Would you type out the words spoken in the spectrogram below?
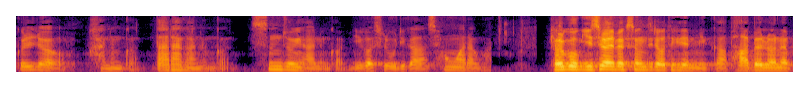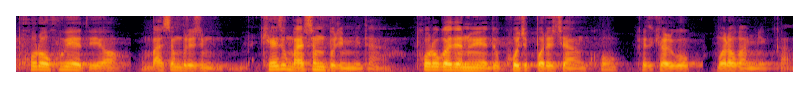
끌려가는 것, 따라가는 것, 순종해가는 것, 이것을 우리가 성화라고 합니다. 결국 이스라엘 백성들이 어떻게 됩니까? 바벨론의 포로 후에도요, 말썽 부리지, 계속 말썽 부립니다. 포로가 된 후에도 고집 버리지 않고, 그래서 결국 뭐라고 합니까?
